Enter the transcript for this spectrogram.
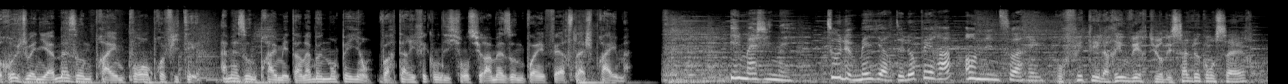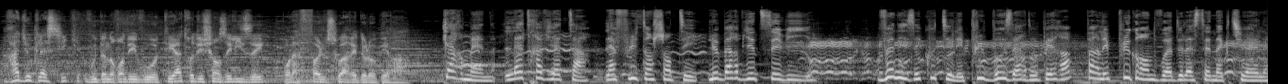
Rejoignez Amazon Prime pour en profiter. Amazon Prime est un abonnement payant. Voir tarifs et conditions sur amazon.fr/prime. Imaginez tout le meilleur de l'opéra en une soirée. Pour fêter la réouverture des salles de concert, Radio Classique vous donne rendez-vous au Théâtre des Champs-Élysées pour la folle soirée de l'opéra. Carmen, La Traviata, La Flûte Enchantée, Le Barbier de Séville. Venez écouter les plus beaux airs d'opéra par les plus grandes voix de la scène actuelle.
